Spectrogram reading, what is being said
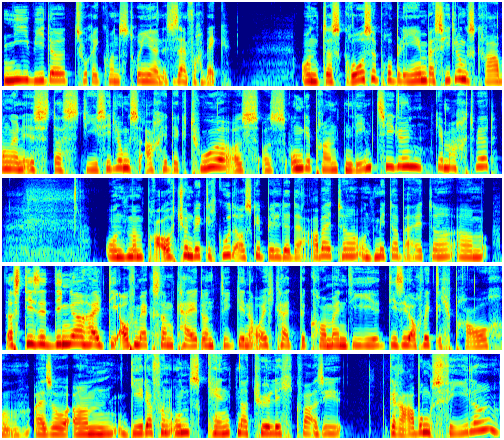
nie wieder zu rekonstruieren. Es ist einfach weg. Und das große Problem bei Siedlungsgrabungen ist, dass die Siedlungsarchitektur aus, aus ungebrannten Lehmziegeln gemacht wird. Und man braucht schon wirklich gut ausgebildete Arbeiter und Mitarbeiter, ähm, dass diese Dinge halt die Aufmerksamkeit und die Genauigkeit bekommen, die, die sie auch wirklich brauchen. Also ähm, jeder von uns kennt natürlich quasi Grabungsfehler,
